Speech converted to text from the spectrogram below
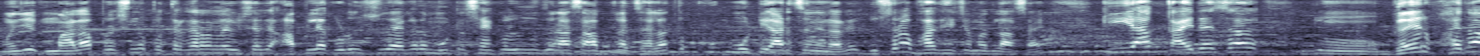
म्हणजे मला प्रश्न पत्रकारांना विचारले आपल्याकडून सुद्धा एखाद्या मोटरसायकलनं जर असा अपघात झाला तर खूप मोठी अडचण येणार आहे. दुसरा भाग ह्याच्यामधला असा आहे की या कायद्याचा गैरफायदा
